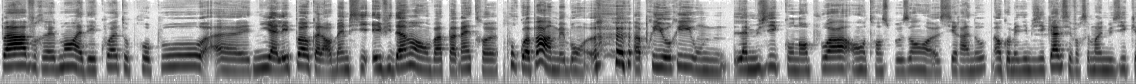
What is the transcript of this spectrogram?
pas vraiment adéquate aux propos euh, ni à l'époque. Alors même si évidemment on va pas mettre, euh, pourquoi pas, hein, mais bon, euh, a priori on, la musique qu'on emploie en transposant Cyrano en comédie musicale, c'est forcément une musique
